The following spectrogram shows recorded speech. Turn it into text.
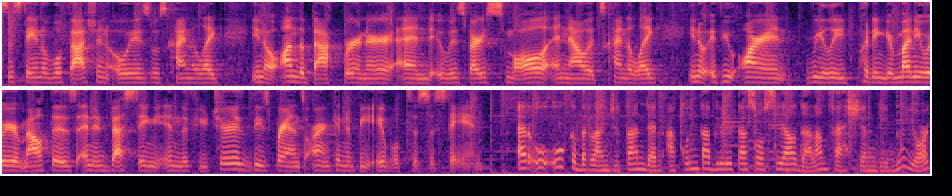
Sustainable fashion always was kind of like, you know, on the back burner and it was very small. And now it's kind of like, you know, if you aren't really putting your money where your mouth is and investing in the future, these brands aren't going to be able to sustain. RUU Keberlanjutan dan Akuntabilitas Sosial dalam Fashion di New York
